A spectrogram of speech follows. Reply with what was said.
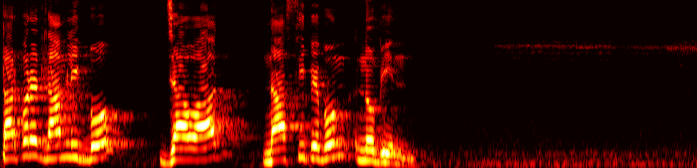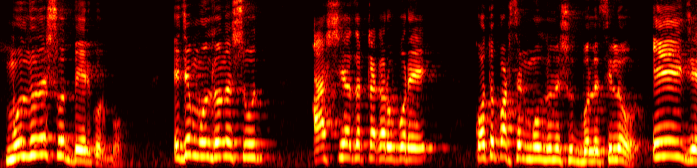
তারপরে নাম লিখব জাওয়াদ, নাসিব এবং নবীন। মূলধনের সুদ বের করব। এই যে মূলধনের সুদ আশি হাজার টাকার উপরে কত পার্সেন্ট মূলধনের সুদ বলেছিল? এই যে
